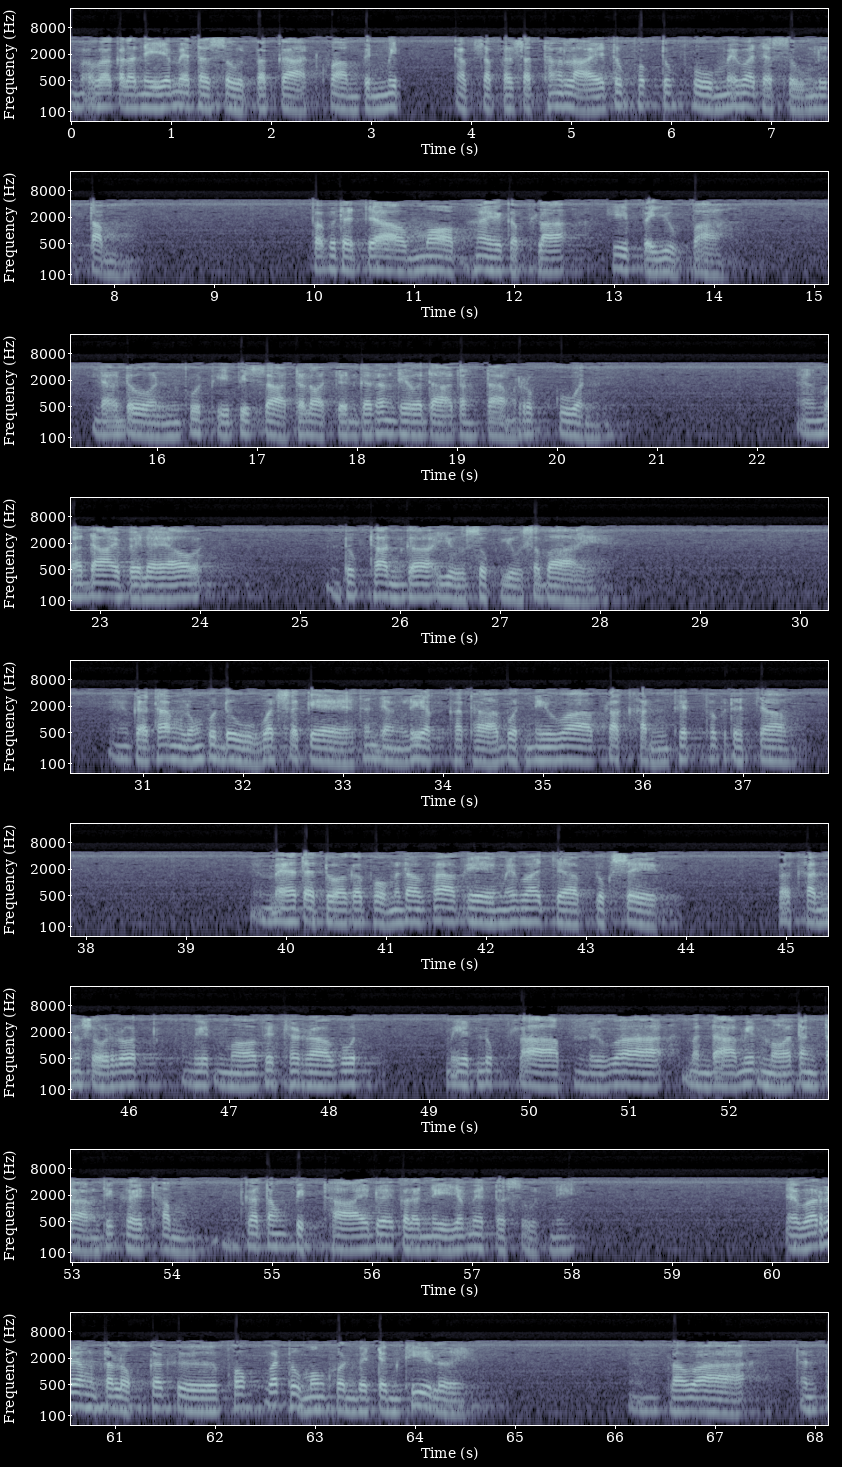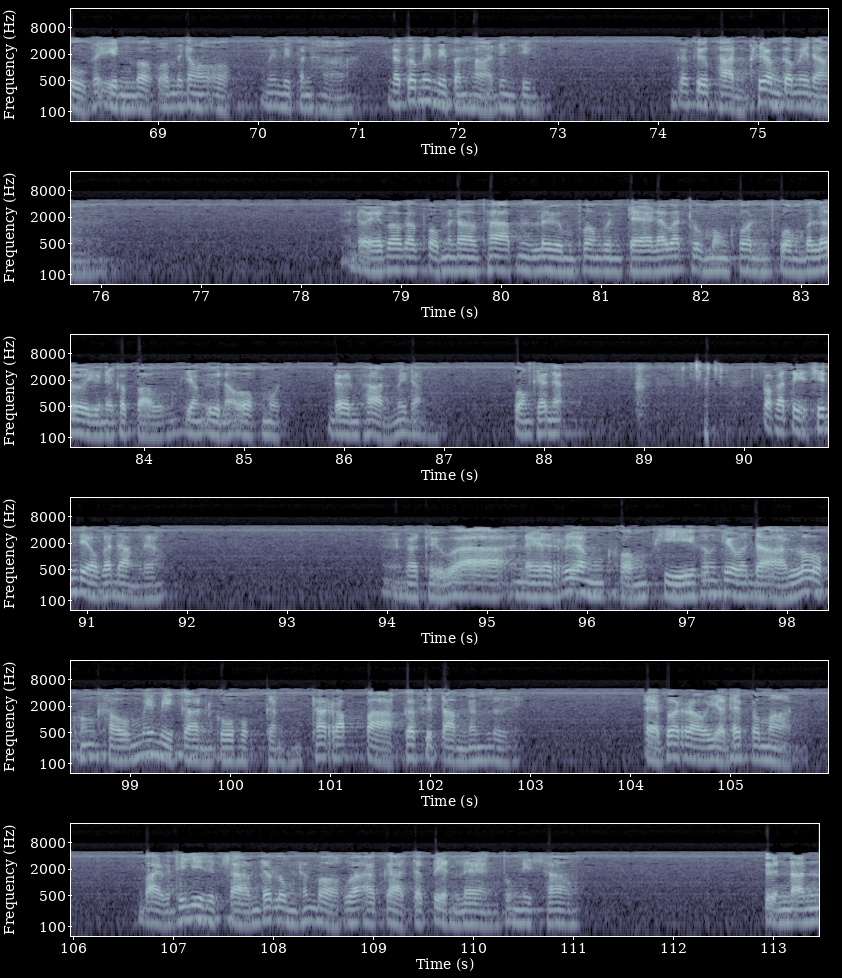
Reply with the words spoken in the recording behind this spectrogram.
เพราะว่ากรณียเมตสูตรประกาศความเป็นมิตร กับสรรพสัตว์ทั้งหลายทุกภพทุกภูมิไม่ว่าจะสูงหรือต่ำพระพุทธเจ้ามอบให้กับพระที่ไปอยู่ป่า แล้วโดนพูดผีปิศาจตลอดจนกระทั่งเทวดาต่าง ๆ รบกวน เมื่อได้ไปแล้ว ทุกท่านก็อยู่สุขอยู่สบาย กระทั่งหลวงปู่ดูวัดสแก ท่านยังเรียกคาถาบทนี้ว่าพระขันเพชรพระพุทธเจ้า แม้แต่ตัวกับผมมันภาพเองไม่ว่าจะปลุกเสกประคันโสรสมีดหมอเพชรราวุธมีดลูกพลาบหรือว่าบรรดามีดหมอต่าง ๆ ที่เคยทำก็ต้องปิดท้ายด้วยกรณียเมตตสูตรนี้ แต่ว่าเรื่องตลกก็คือพกวัตถุมงคลไปเต็มที่เลย เพราะว่าท่านปู่พระอินทร์บอกว่าไม่ต้องเอาออก ไม่มีปัญหา แล้วก็ไม่มีปัญหาจริง ๆ ก็คือผ่านเครื่องก็ไม่ดัง โดยเพราะกับผมมันภาพลืมพวงกุญแจและวัตถุมงคล พวงเบลเลอร์อยู่ในกระเป๋า อย่างอื่นเอาออกหมด เดินผ่านไม่ดัง พวงแค่นี้ ปกติชิ้นเดียวก็ดังแล้ว ก็ถือว่าในเรื่องของผีของเทวดาโลกของเขาไม่มีการโกหกกัน ถ้ารับปากก็คือตามนั้นเลย แต่เพื่อเราอย่าได้ประมาทบ่ายวันที่ยี่สิบสามเจ้าลงท่านบอกว่าอากาศจะเปลี่ยนแรงพรุ่งนี้เช้า คืนนั้น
